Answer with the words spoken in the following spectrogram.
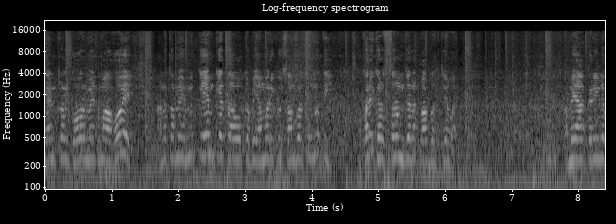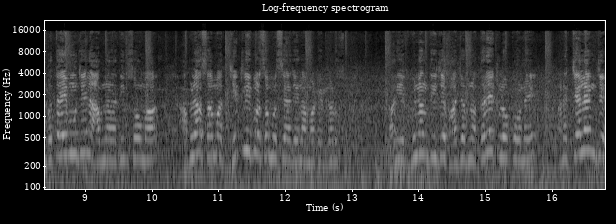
સેન્ટ્રલ ગવર્મેન્ટમાં હોય, અને તમે એમ કેમ કહેતા હો કે ભાઈ અમારી કોઈ સાંભળતું નથી ખરેખર શરમજનક બાબત કહેવાય. અમે આ કરીને બતાવ્યું છે ને, આવનારા દિવસોમાં અબડાસામાં જેટલી પણ સમસ્યા છે એના માટે લડશું. મારી એક વિનંતી છે ભાજપના દરેક લોકોને અને ચેલેન્જ છે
